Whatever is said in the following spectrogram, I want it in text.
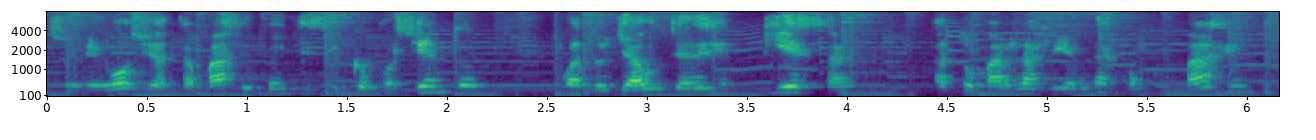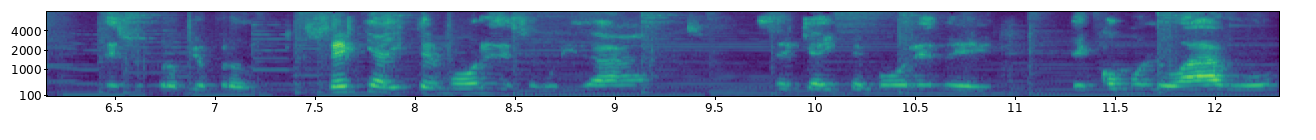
su negocio hasta más de un 25% cuando ya ustedes empiezan a tomar las riendas como imagen de su propio producto. Sé que hay temores de seguridad, sé que hay temores de, de cómo lo hago.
